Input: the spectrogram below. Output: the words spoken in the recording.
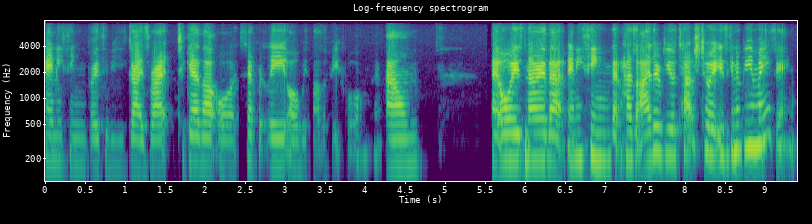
anything both of you guys write together or separately or with other people. Um, I always know that anything that has either of you attached to it is going to be amazing.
